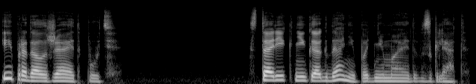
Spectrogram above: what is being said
и продолжает путь. Старик никогда не поднимает взгляд.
